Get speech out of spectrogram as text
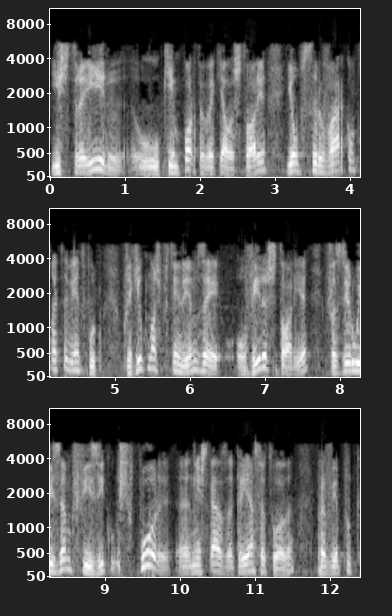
e extrair o que importa daquela história e observar completamente. Porque, porque aquilo que nós pretendemos é ouvir a história, fazer o exame físico, expor, eh, neste caso, a criança toda, para ver, porque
